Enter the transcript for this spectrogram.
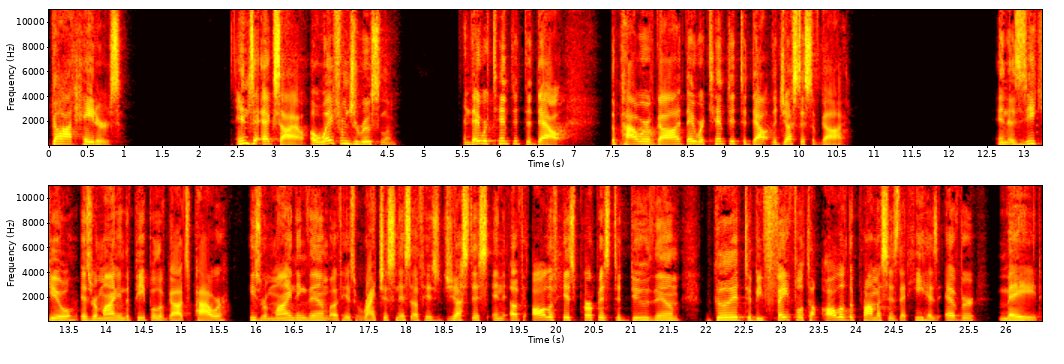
God haters into exile, away from Jerusalem. And they were tempted to doubt the power of God, they were tempted to doubt the justice of God. And Ezekiel is reminding the people of God's power He's reminding them of his righteousness, of his justice, and of all of his purpose to do them good, to be faithful to all of the promises that he has ever made.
